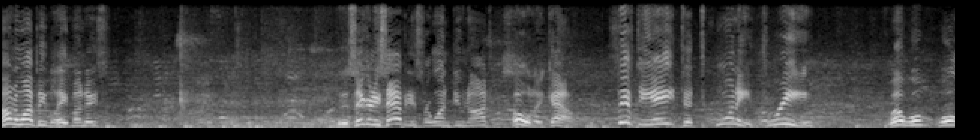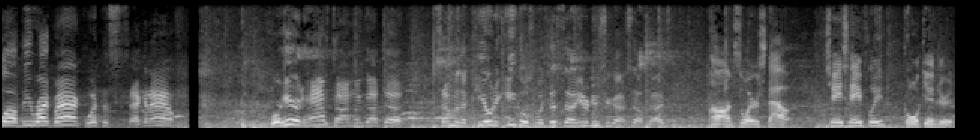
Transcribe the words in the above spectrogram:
I don't know why people hate Mondays. But the Sigourney Savages, for one, do not. Holy cow. 58 to 23. Well, we'll, we'll uh, be right back with the second half. We're here at halftime. We've got uh, some of the Keota Eagles with us. Uh, introduce yourself, guys. Uh, I'm Sawyer Stout. Chase Hafley. Cole Kindred.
